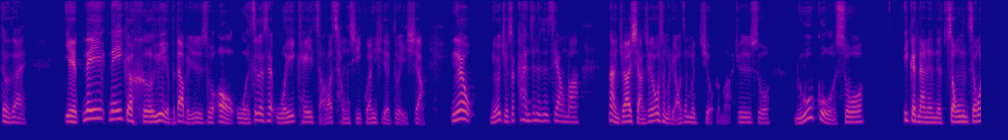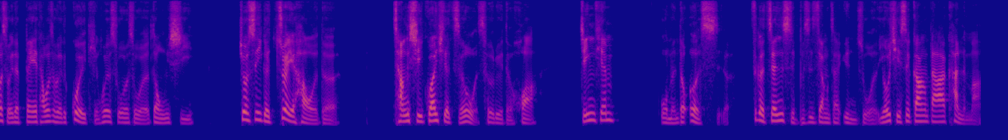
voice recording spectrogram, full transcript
对不对？也那那一个合约也不代表就是说，哦，我这个是唯一可以找到长期关系的对象，因为你会觉得，看真的是这样吗？那你就要想，所以为什么聊这么久了嘛？就是说，如果说一个男人的忠贞，或所谓的备胎，或所谓的跪舔，或者所有所有的东西，就是一个最好的长期关系的择偶策略的话，今天我们都饿死了。这个真实不是这样在运作的，尤其是刚刚大家看了嘛，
